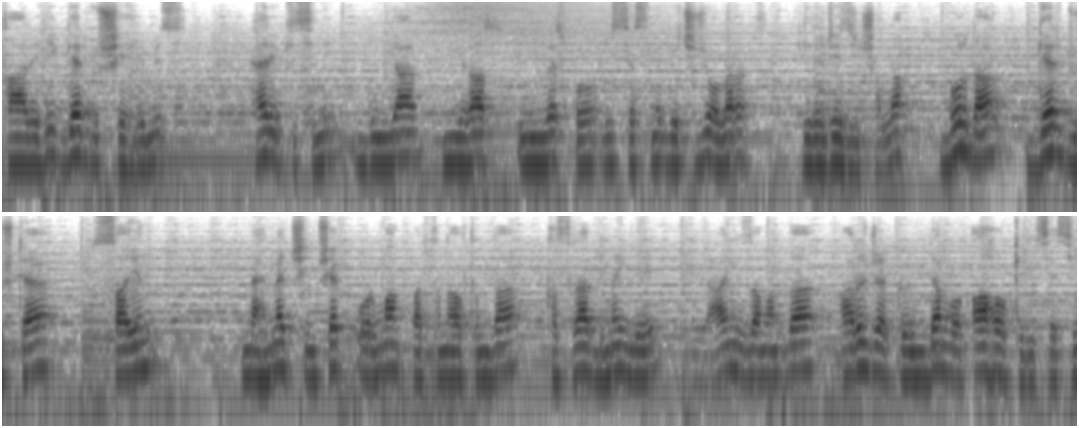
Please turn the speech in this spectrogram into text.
tarihi Gergüş şehrimiz her ikisini Dünya Miras UNESCO listesine geçici olarak gireceğiz inşallah. Burada Gergüş'te Sayın Mehmet Şimşek Orman Parkı'nın altında Kasra Dümenli, aynı zamanda Arıca köyünde bu Aho Kilisesi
